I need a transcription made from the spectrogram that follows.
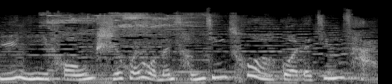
与你一同拾回我们曾经错过的精彩。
